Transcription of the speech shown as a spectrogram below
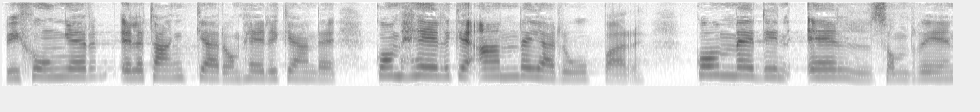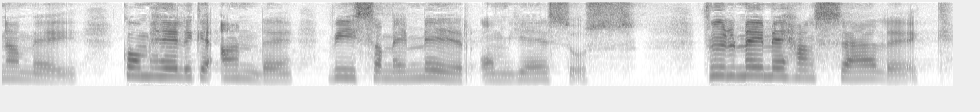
Vi sjunger eller tankar om helige Ande. Kom helige Ande, jag ropar. Kom med din eld som renar mig. Kom helige Ande, visa mig mer om Jesus. Fyll mig med hans kärlek.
